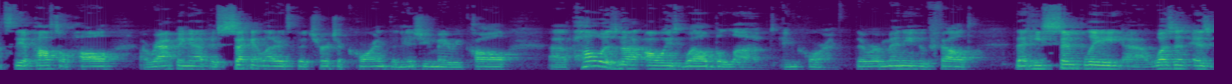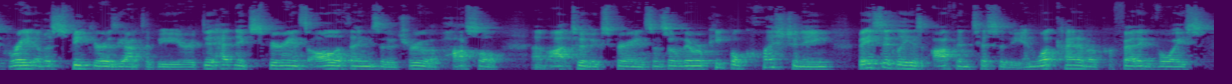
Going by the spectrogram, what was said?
It's the Apostle Paul uh, wrapping up his second letter to the church of Corinth. And as you may recall, uh, Paul was not always well beloved in Corinth. There were many who felt that he simply uh, wasn't as great of a speaker as he ought to be, or did, hadn't experienced all the things that a true apostle um, ought to have experienced. And so there were people questioning basically his authenticity and what kind of a prophetic voice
